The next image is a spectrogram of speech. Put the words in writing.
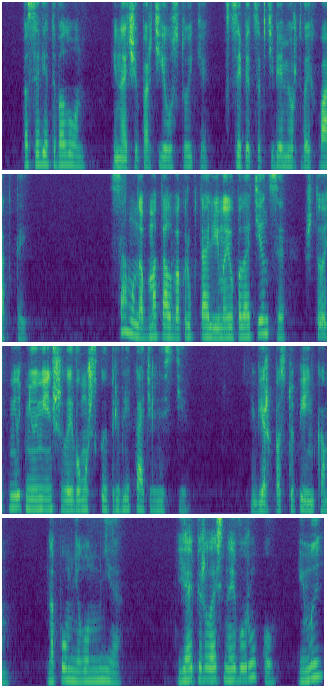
— посоветовал он, иначе партия у стойки вцепится в тебя мертвой хваткой. Сам он обмотал вокруг талии мое полотенце, что отнюдь не уменьшило его мужской привлекательности. «Вверх по ступенькам», — напомнил он мне, — я оперлась на его руку, и мы,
